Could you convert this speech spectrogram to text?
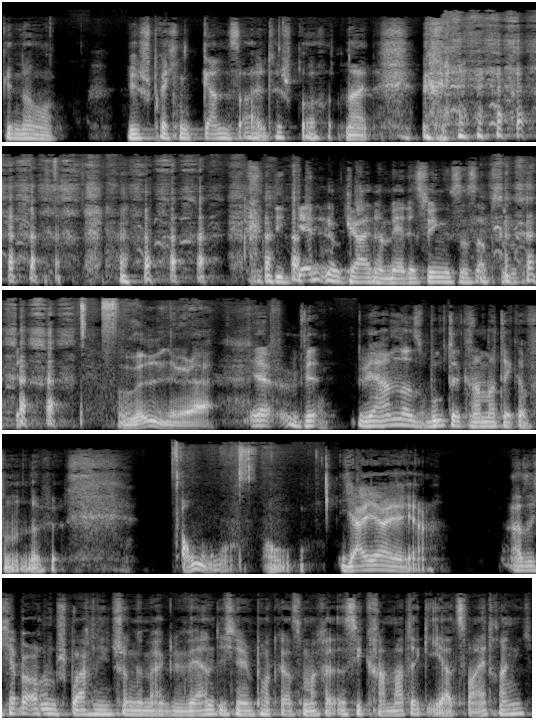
Genau. Wir sprechen ganz alte Sprache. Nein. Die kennt nur keiner mehr, deswegen ist das absolut ja, wir, wir haben das Buch der Grammatik erfunden dafür. Oh, oh. Ja, ja, ja, ja. Also ich habe auch im Sprachlichen schon gemerkt, während ich den Podcast mache, ist die Grammatik eher zweitrangig.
